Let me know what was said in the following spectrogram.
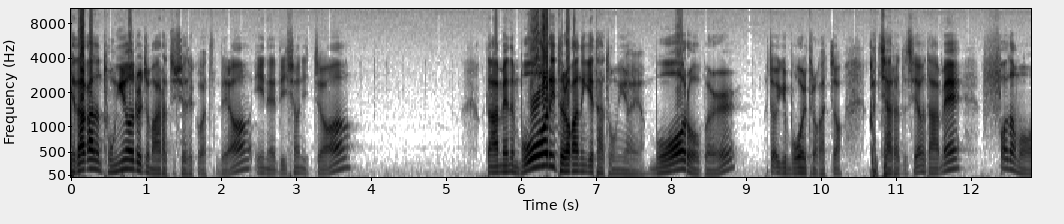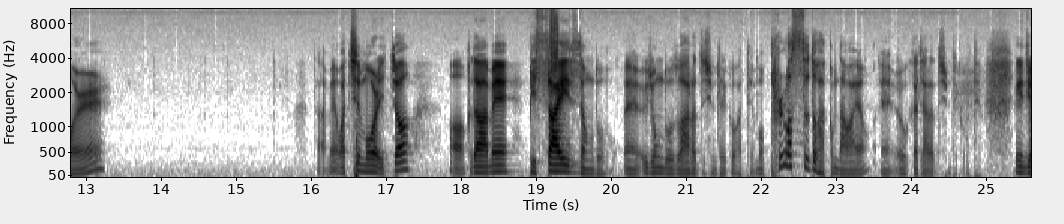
게다가는 동의어를 좀 알아두셔야 될 것 같은데요. in addition 있죠. 그 다음에는 more이 들어가는 게 다 동의어예요. moreover. 그죠? 여기 more 들어갔죠? 같이 알아두세요. 그 다음에 furthermore. 그 다음에 what's more 있죠? 어, 그 다음에 besides 정도. 예, 이 정도도 알아두시면 될 것 같아요. 뭐 플러스도 가끔 나와요. 예, 여기까지 알아두시면 될 것 같아요. 이제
